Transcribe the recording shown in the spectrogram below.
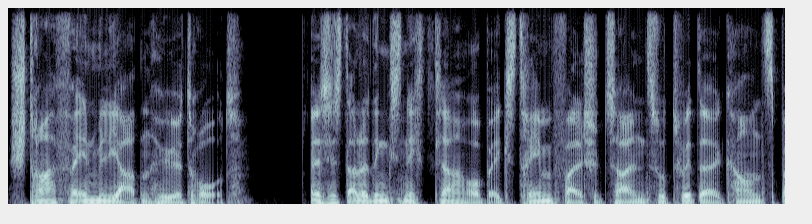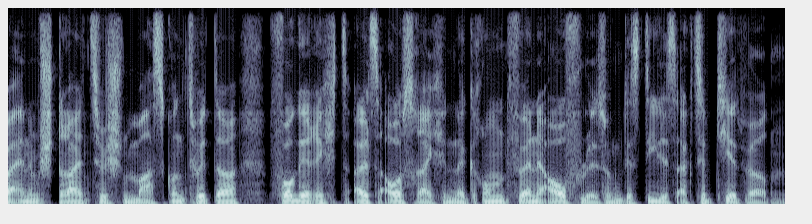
Strafe in Milliardenhöhe droht. Es ist allerdings nicht klar, ob extrem falsche Zahlen zu Twitter-Accounts bei einem Streit zwischen Musk und Twitter vor Gericht als ausreichender Grund für eine Auflösung des Deals akzeptiert werden.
